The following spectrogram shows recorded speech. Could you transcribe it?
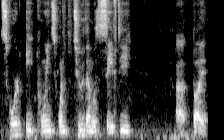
scored eight points. One, two of them was safety, uh, but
